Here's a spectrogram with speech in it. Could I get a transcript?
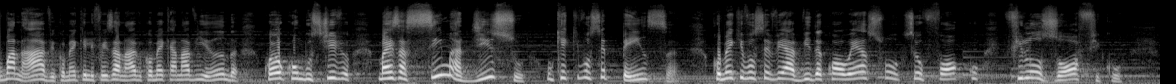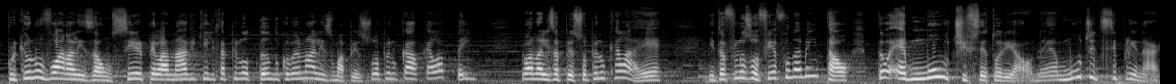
uma nave, como é que ele fez a nave, como é que a nave anda, qual é o combustível, mas acima disso, o que é que você pensa? Como é que você vê a vida? Qual é o seu foco filosófico? Porque eu não vou analisar um ser pela nave que ele está pilotando, como eu analiso uma pessoa pelo carro que ela tem. Eu analiso a pessoa pelo que ela é. Então a filosofia é fundamental. Então é multissetorial, né? é multidisciplinar.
